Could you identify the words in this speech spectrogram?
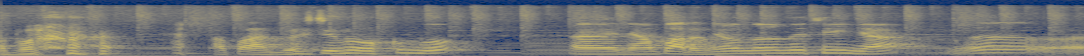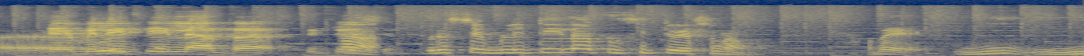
അപ്പൊ അപ്പൊ അത് വെച്ച് നോക്കുമ്പോ ഞാൻ പറഞ്ഞു വന്നതെന്ന് വെച്ച് കഴിഞ്ഞാൽ സ്റ്റെബിലിറ്റി ഇല്ലാത്ത സിറ്റുവേഷൻ ഒരു സ്റ്റെബിലിറ്റി ഇല്ലാത്ത സിറ്റുവേഷൻ ആണ്. അപ്പൊ ഈ ഈ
